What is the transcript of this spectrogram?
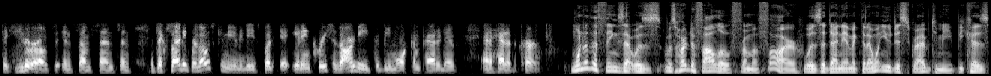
to hero to, in some sense, and it's exciting for those communities, but it, it increases our need to be more competitive and ahead of the curve. One of the things that was was hard to follow from afar was a dynamic that I want you to describe to me because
